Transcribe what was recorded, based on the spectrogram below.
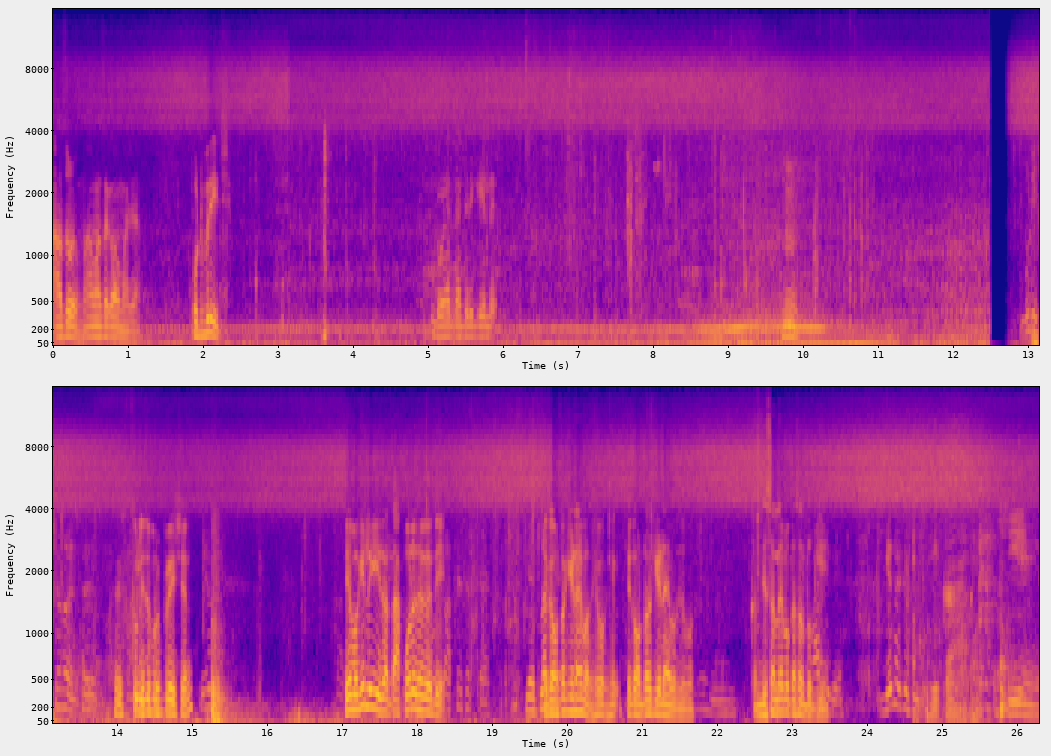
आजोळ मामाचं गाव माझ्या. फुटब्रिज. डोळ्यात काहीतरी गेलंय. चुलीचं प्रिपरेशन हे बघितलं की दाखवलं सगळं ते. हे गवता किडा आहे बघ हे बघ हे- गवता किडा आहे बघ हे बघ. दिसायला बघ कसा की हे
